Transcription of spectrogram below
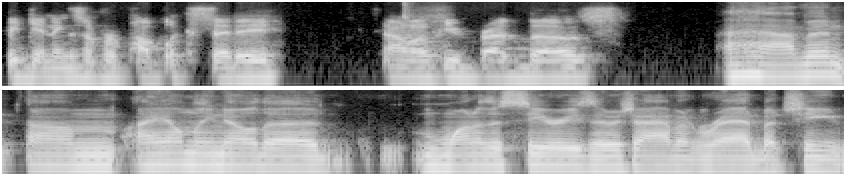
beginnings of Republic City. I don't know if you've read those. I haven't. Um, I only know the one of the series which I haven't read, but she.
